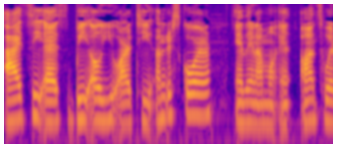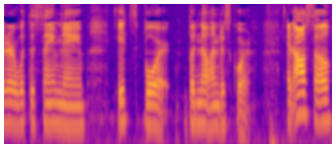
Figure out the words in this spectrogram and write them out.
I T S B O U R T underscore, and then I'm on on Twitter with the same name, it's Bourt, but no underscore. And also,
